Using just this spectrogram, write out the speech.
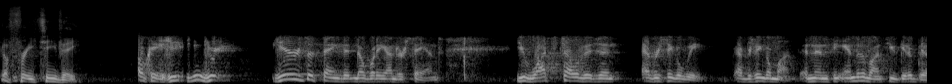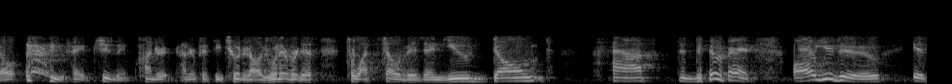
of free TV. Okay, here, here's the thing that nobody understands. You watch television every single week, every single month. And then at the end of the month, you get a bill, you pay, excuse me, 100 150 $200, whatever it is, to watch television. You don't have to do it. All you do is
